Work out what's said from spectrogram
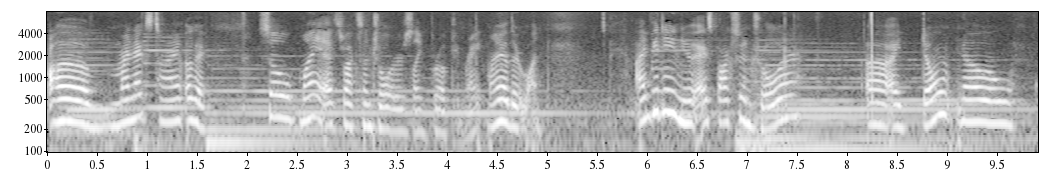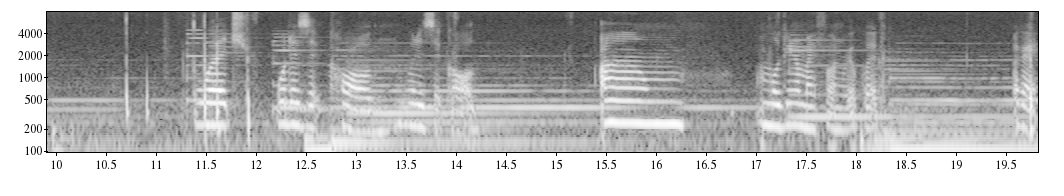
uh, my next time, okay. So, my Xbox controller is, like, broken, right? My other one. I'm getting a new Xbox controller. Uh, I don't know which, what is it called? What is it called? Um, I'm looking at my phone real quick. Okay.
